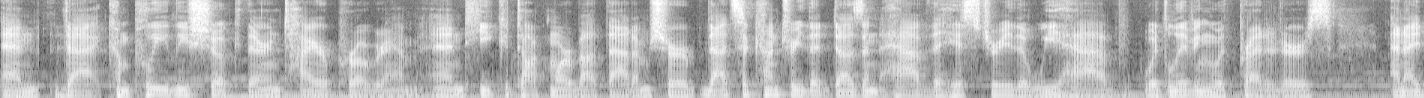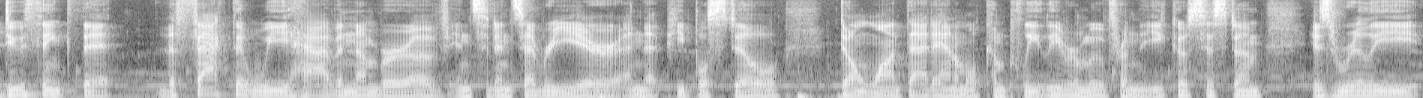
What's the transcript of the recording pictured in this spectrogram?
and that completely shook their entire program. And he could talk more about that, I'm sure. That's a country that doesn't have the history that we have with living with predators. And I do think that the fact that we have a number of incidents every year and that people still don't want that animal completely removed from the ecosystem is really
